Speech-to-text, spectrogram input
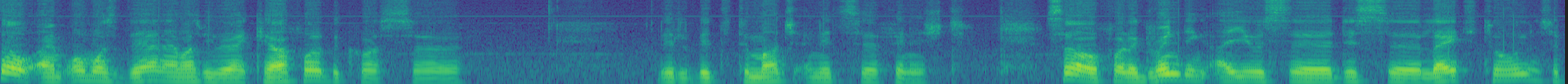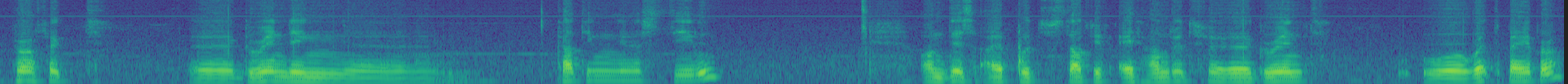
So I'm almost there and I must be very careful because a uh, little bit too much and it's uh, finished. So for the grinding I use uh, this uh, lathe tool, it's a perfect uh, grinding cutting steel. On this I put start with 800 grind or wet paper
